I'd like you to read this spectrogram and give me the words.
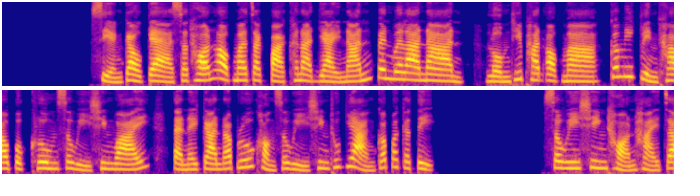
1199 เสียงเก่าแก่สะท้อนออกมาจากปากขนาดใหญ่นั้นเป็นเวลานาน ลมที่พัดออกมาก็มีกลิ่นคาวปกคลุมสวีชิงไว้ แต่ในการรับรู้ของสวีชิงทุกอย่างก็ปกติ สวีชิงถอนหายใจ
